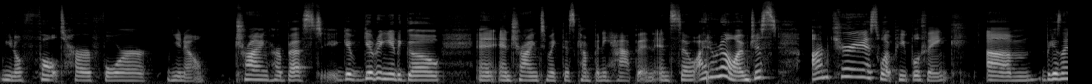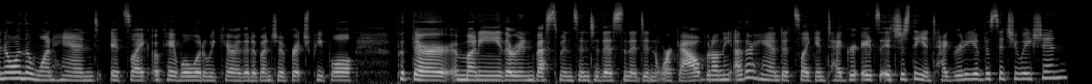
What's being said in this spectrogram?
you know fault her for you know trying her best, give, giving it a go, and, and trying to make this company happen. And so I don't know. I'm just I'm curious what people think um, because I know on the one hand, it's like, okay, well, what do we care that a bunch of rich people put their money, their investments into this and it didn't work out. But on the other hand, it's like integrity. It's it's just the integrity of the situation.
